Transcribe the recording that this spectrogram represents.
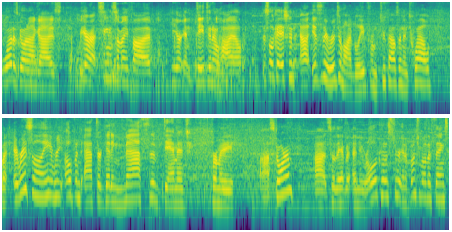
What is going on, guys? We are at Scene 75 here in Dayton, Ohio. This location uh, is the original, I believe, from 2012, but it recently reopened after getting massive damage from a uh, storm. Uh, so they have a, new roller coaster and a bunch of other things.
